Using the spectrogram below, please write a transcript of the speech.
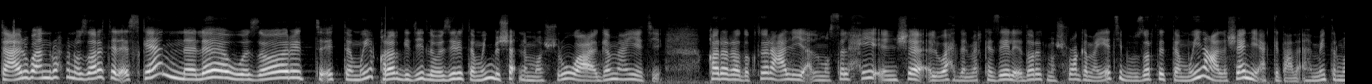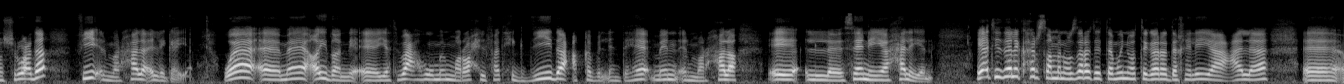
تعالوا بقى نروح من وزارة الإسكان لوزارة التموين قرار جديد لوزير التموين بشأن مشروع جمعيتي. قرر دكتور علي المصلحي إنشاء الوحدة المركزية لإدارة مشروع جمعيتي بوزارة التموين علشان يأكد على أهمية المشروع ده في المرحلة اللي جاية. وما أيضا يتبعه من مراحل فتح جديدة عقب الانتهاء من المرحلة الثانية حاليا. يأتي ذلك حرصا من وزارة التموين والتجارة الداخلية على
